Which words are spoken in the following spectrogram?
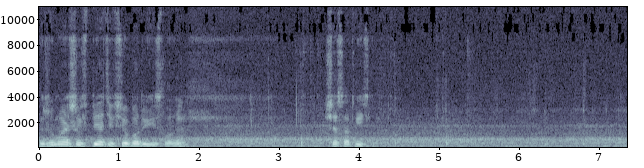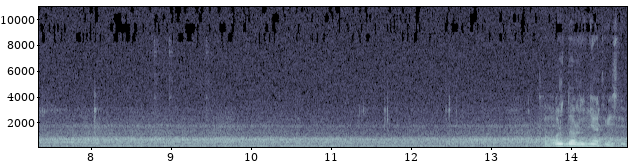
Нажимаешь F5 и все подвисло, да? Сейчас отвисло. может даже не отвиснет.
